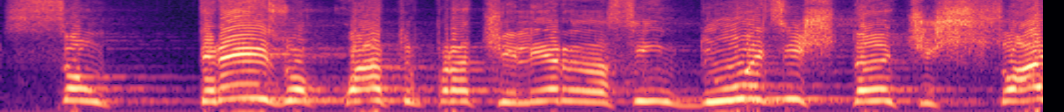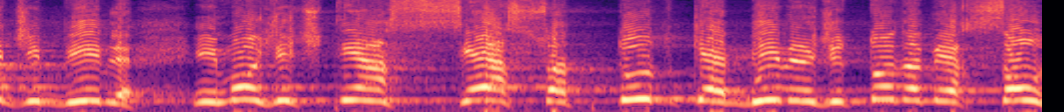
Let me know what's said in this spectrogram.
São três ou quatro prateleiras assim, duas estantes só de Bíblia. Irmão, a gente tem acesso a tudo que é Bíblia, de toda versão,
